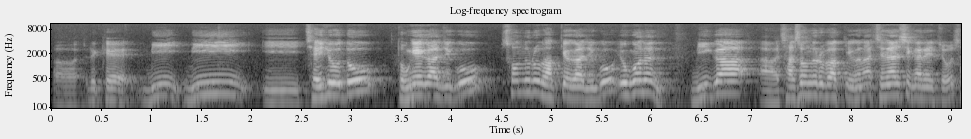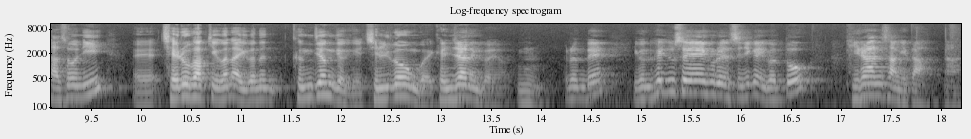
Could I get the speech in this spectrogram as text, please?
어, 이렇게 미 미 이 제효도 동해가지고 손으로 바뀌어가지고 요거는 미가 아, 자손으로 바뀌거나 지난 시간에 했죠 자손이 에, 재로 바뀌거나 이거는 긍정적이에요 즐거운 거예요 괜찮은 거예요. 음. 그런데 이건 회두생으로 했으니까 이것도 기란상이다. 아,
